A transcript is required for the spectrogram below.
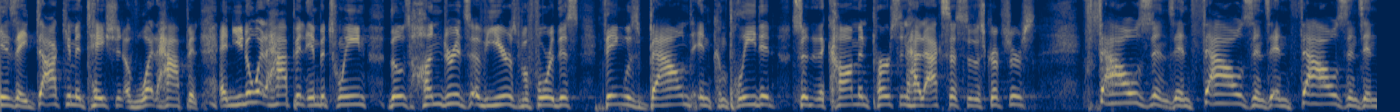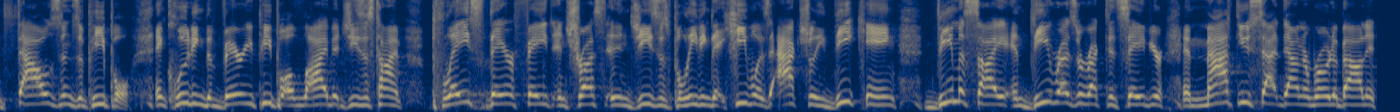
is a documentation of what happened. And you know what happened in between those hundreds of years before this thing was bound and completed so that the common person had access to the scriptures? Thousands and thousands and thousands and thousands of people, including the very people alive at Jesus' time, placed their faith and trust in Jesus, believing that he was actually the king, the Messiah, and the resurrected Savior. And Matthew sat down and wrote about it,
